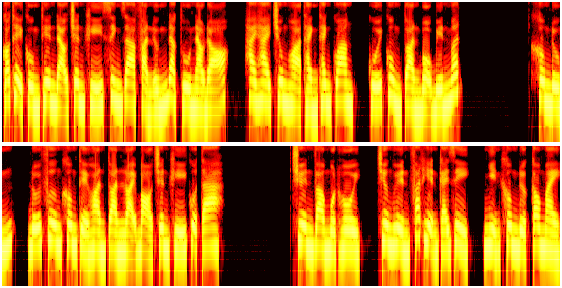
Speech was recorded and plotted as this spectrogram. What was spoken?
có thể cùng thiên đạo chân khí sinh ra phản ứng đặc thù nào đó, hai hai trung hòa thành thanh quang, cuối cùng toàn bộ biến mất. Không đúng, đối phương không thể hoàn toàn loại bỏ chân khí của ta. Truyền vào một hồi, Trương Huyền phát hiện cái gì, nhịn không được cau mày.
